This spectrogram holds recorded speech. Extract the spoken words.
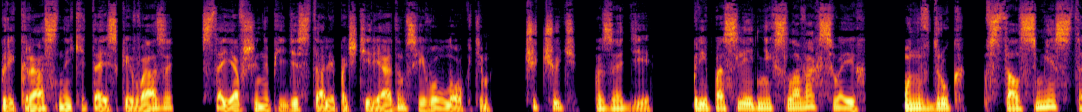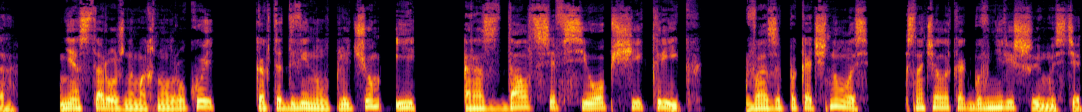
прекрасной китайской вазы, стоявшей на пьедестале почти рядом с его локтем, чуть-чуть позади. При последних словах своих он вдруг встал с места, неосторожно махнул рукой, как-то двинул плечом и раздался всеобщий крик. Ваза покачнулась, сначала как бы в нерешимости,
